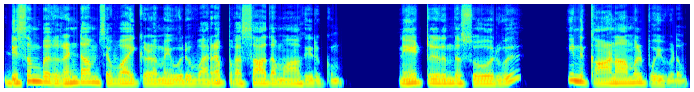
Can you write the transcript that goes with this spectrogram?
டிசம்பர் இரண்டாம் செவ்வாய்க்கிழமை ஒரு வரப்பிரசாதமாக இருக்கும். நேற்று இருந்த சோர்வு இன்னும் காணாமல் போய்விடும்.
